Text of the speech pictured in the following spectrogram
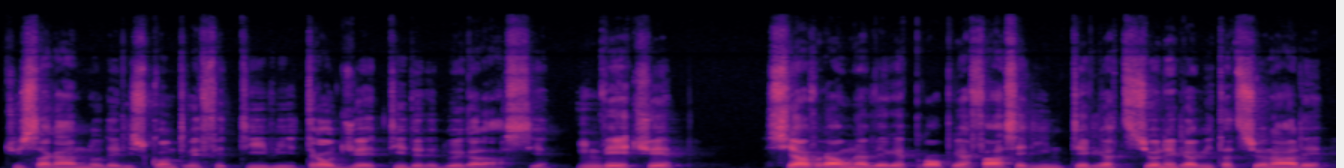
ci saranno degli scontri effettivi tra oggetti delle due galassie. Invece si avrà una vera e propria fase di integrazione gravitazionale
